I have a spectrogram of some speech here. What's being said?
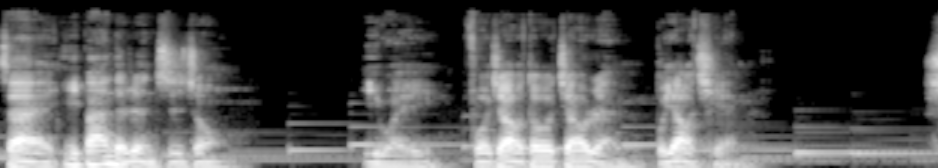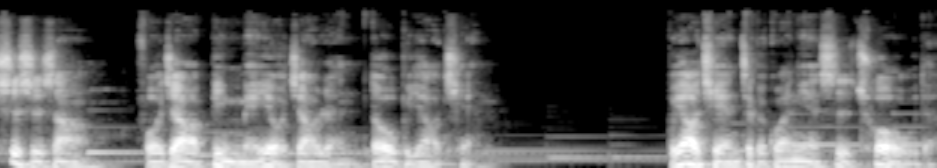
在一般的认知中，以为佛教都教人不要钱，事实上，佛教并没有教人都不要钱，不要钱这个观念是错误的。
